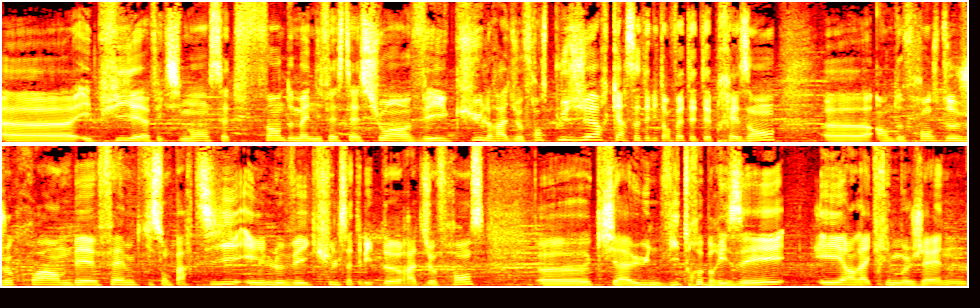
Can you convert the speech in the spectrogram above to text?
Et puis effectivement, cette fin de manifestation, un véhicule Radio France, plusieurs cars satellites en fait étaient présents, un de France 2 je crois, un de BFM qui sont partis, et le véhicule satellite de Radio France euh, qui a eu une vitre brisée et un lacrymogène.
